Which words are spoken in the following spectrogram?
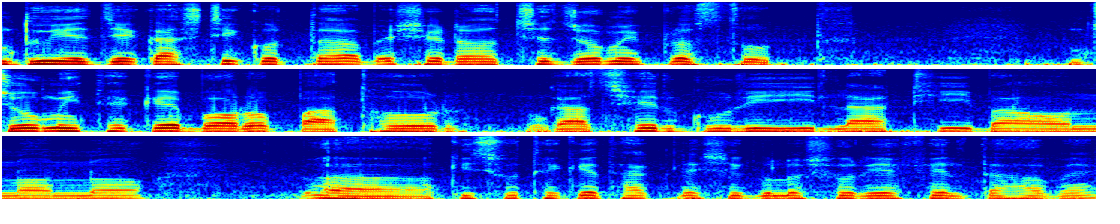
দুয়ে যে কাজটি করতে হবে সেটা হচ্ছে জমি প্রস্তুত। জমি থেকে বড় পাথর গাছের গুঁড়ি লাঠি বা অন্যান্য আহ, কিছু থেকে থাকলে সেগুলো সরিয়ে ফেলতে হবে।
